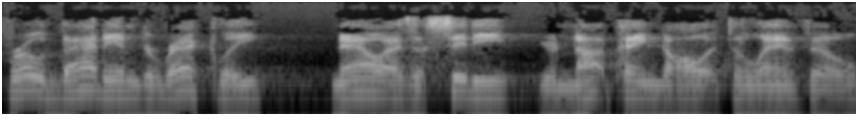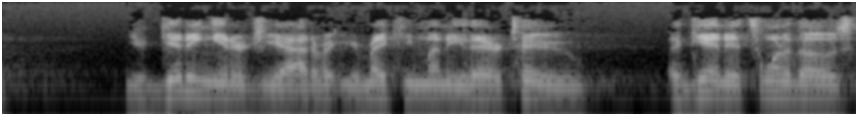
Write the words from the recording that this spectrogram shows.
Throw that in directly. Now, as a city, you're not paying to haul it to the landfill. You're getting energy out of it. You're making money there too. Again, it's one of those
